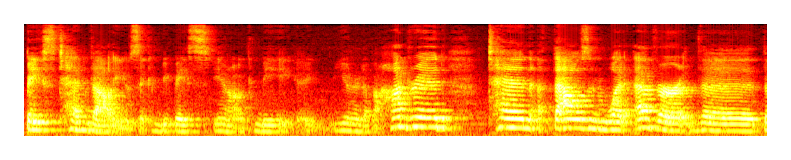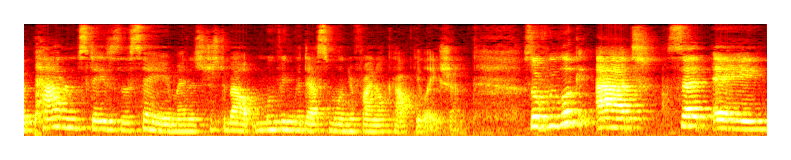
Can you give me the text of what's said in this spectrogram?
base 10 values. It can be base, you know, it can be a unit of 100, 10, 1,000, whatever. The, the pattern stays the same and it's just about moving the decimal in your final calculation. So if we look at set A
